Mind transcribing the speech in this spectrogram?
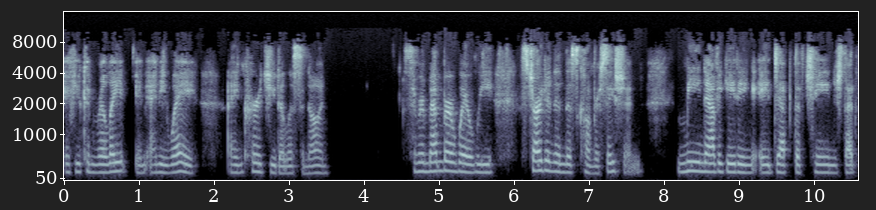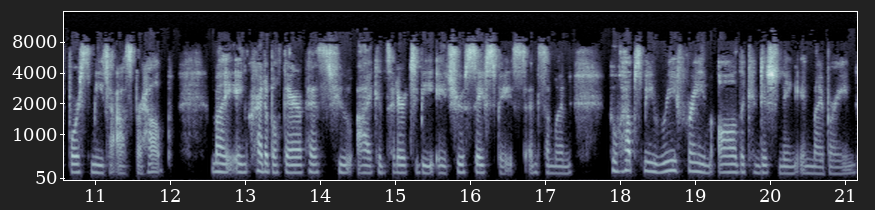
If you can relate in any way, I encourage you to listen on. So remember where we started in this conversation me navigating a depth of change that forced me to ask for help. My incredible therapist, who I consider to be a true safe space and someone who helps me reframe all the conditioning in my brain,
